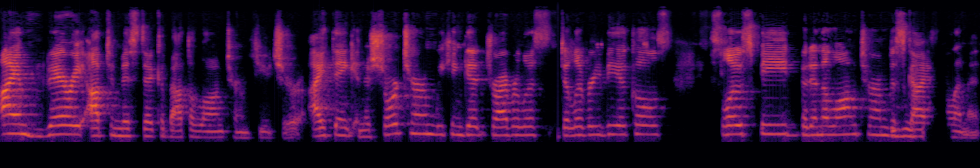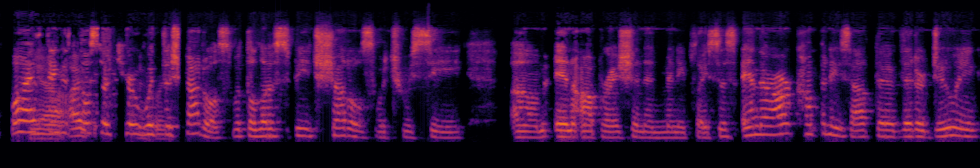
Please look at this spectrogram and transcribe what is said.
I am very optimistic about the long term future. I think in the short term, we can get driverless delivery vehicles slow speed, but in the long term, the mm-hmm. sky's the limit. Well, I yeah, think it's I, also true with the shuttles, with the low speed shuttles, which we see um, in operation in many places. And there are companies out there that are doing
